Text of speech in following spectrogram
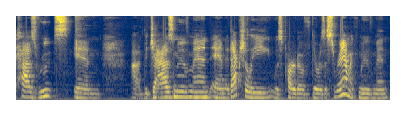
has roots in uh, the jazz movement, and it actually was part of, there was a ceramic movement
